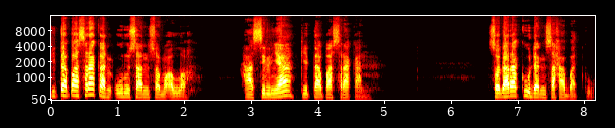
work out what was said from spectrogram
kita pasrahkan urusan sama Allah. Hasilnya kita pasrahkan. Saudaraku dan sahabatku,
